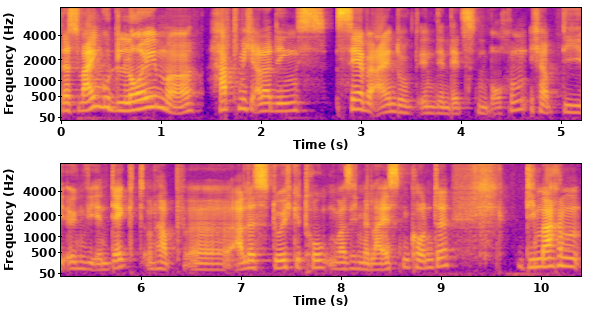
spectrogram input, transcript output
Das Weingut Leumer hat mich allerdings sehr beeindruckt in den letzten Wochen. Ich habe die irgendwie entdeckt und habe äh, alles durchgetrunken, was ich mir leisten konnte. Die machen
